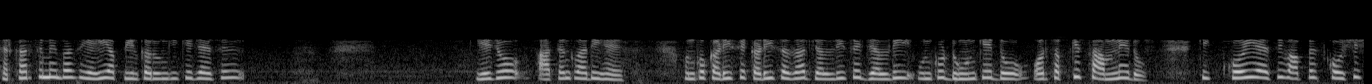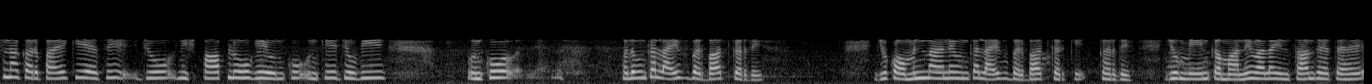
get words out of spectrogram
सरकार से मैं बस यही अपील करूँगी कि जैसे ये जो आतंकवादी है, उनको कड़ी से कड़ी सजा, जल्दी से जल्दी उनको ढूंढ के दो और सबके सामने दो कि कोई ऐसी वापस कोशिश ना कर पाए कि ऐसे जो निष्पाप लोग हैं, उनको, उनके जो भी, उनको मतलब उनका लाइफ बर्बाद कर दे। जो कॉमन मैन है, उनका लाइफ बर्बाद करके, कर दे। जो मेन कमाने वाला इंसान रहता है,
